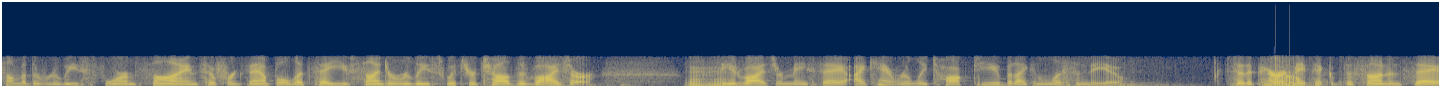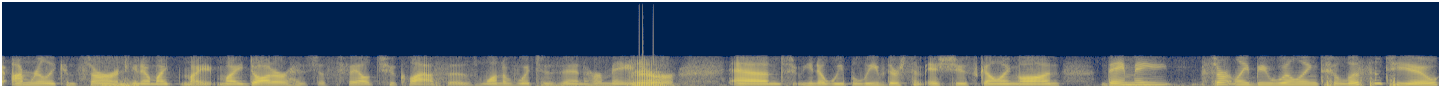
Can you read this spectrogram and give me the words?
some of the release forms signed. So, for example, let's say you've signed a release with your child's advisor. Mm-hmm. The advisor may say, "I can't really talk to you, but I can listen to you." So the parent wow. may pick up the phone and say, "I'm really concerned. You know, my my my daughter has just failed two classes, one of which is in her major, yeah. and you know, we believe there's some issues going on." They may certainly be willing to listen to you,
